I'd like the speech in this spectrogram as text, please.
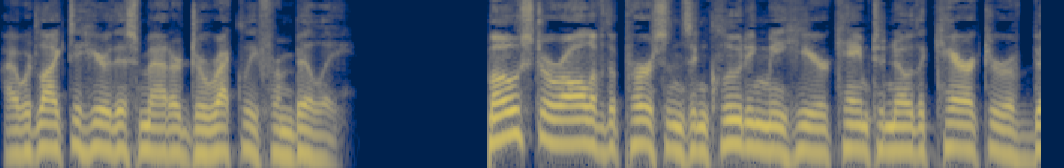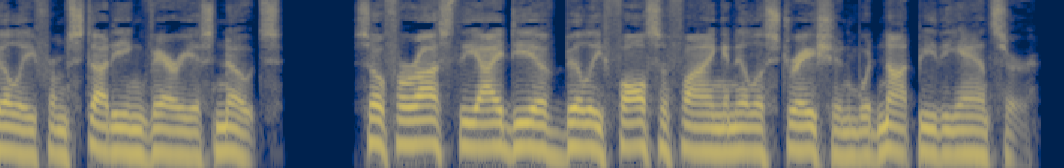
I would like to hear this matter directly from Billy. Most or all of the persons including me here came to know the character of Billy from studying various notes, so for us the idea of Billy falsifying an illustration would not be the answer.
